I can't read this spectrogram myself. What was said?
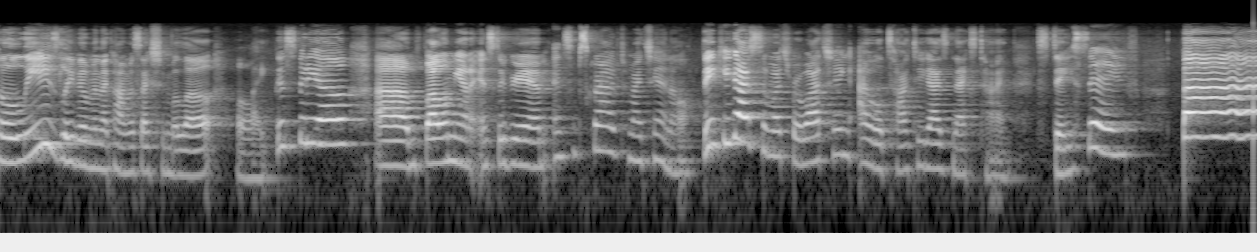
please leave them in the comment section below. Like this video. Um, follow me on instagram and subscribe to my channel. Thank you guys so much for watching I will talk to you guys next time. Stay safe. Bye.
